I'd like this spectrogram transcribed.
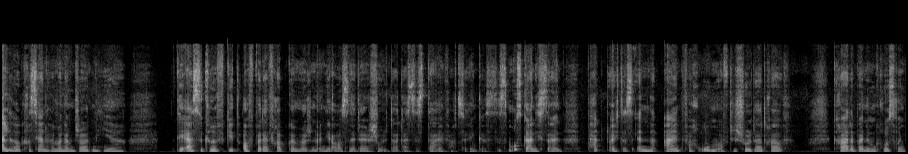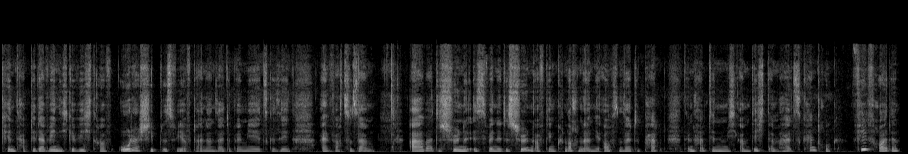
Hallo, Christiane von Madame Jordan hier. Der erste Griff geht oft bei der Frap Conversion an die Außenseite der Schulter, dass es da einfach zu eng ist. Das muss gar nicht sein. Packt euch das Ende einfach oben auf die Schulter drauf. Gerade bei einem größeren Kind habt ihr da wenig Gewicht drauf oder schiebt es, wie auf der anderen Seite bei mir jetzt gesehen, einfach zusammen. Aber das Schöne ist, wenn ihr das schön auf den Knochen an die Außenseite packt, dann habt ihr nämlich am Dicht am Hals keinen Druck. Viel Freude!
